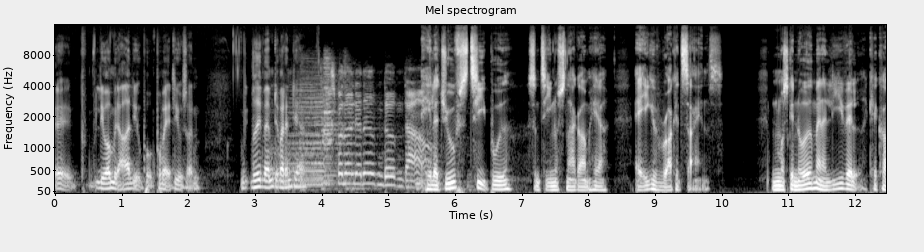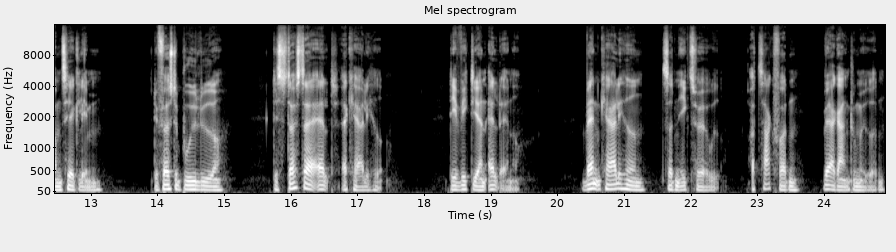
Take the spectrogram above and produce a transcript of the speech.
øh, lever mit eget liv på, privatliv sådan. Ved I, hvem det, hvordan det er? Hella Juves 10 bud, som Tino snakker om her, er ikke rocket science, men måske noget, man alligevel kan komme til at glemme. Det første bud lyder, det største af alt er kærlighed. Det er vigtigere end alt andet. Vand kærligheden, så den ikke tørrer ud. Og tak for den, hver gang du møder den.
